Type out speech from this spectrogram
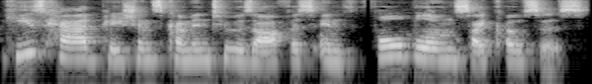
he's had patients come into his office in full blown psychosis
